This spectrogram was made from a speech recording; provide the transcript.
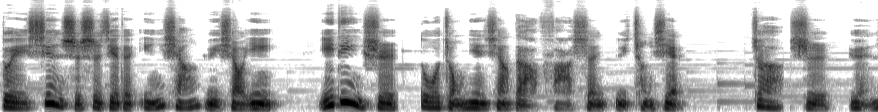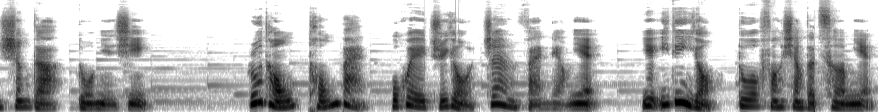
对现实世界的影响与效应，一定是多种面向的发生与呈现。这是原生的多面性，如同铜板不会只有正反两面，也一定有多方向的侧面。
